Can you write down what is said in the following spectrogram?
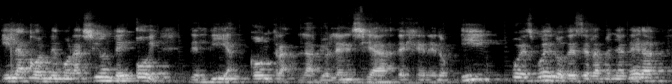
y la conmemoración de hoy del Día contra la Violencia de Género. Y pues bueno, desde la mañanera,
